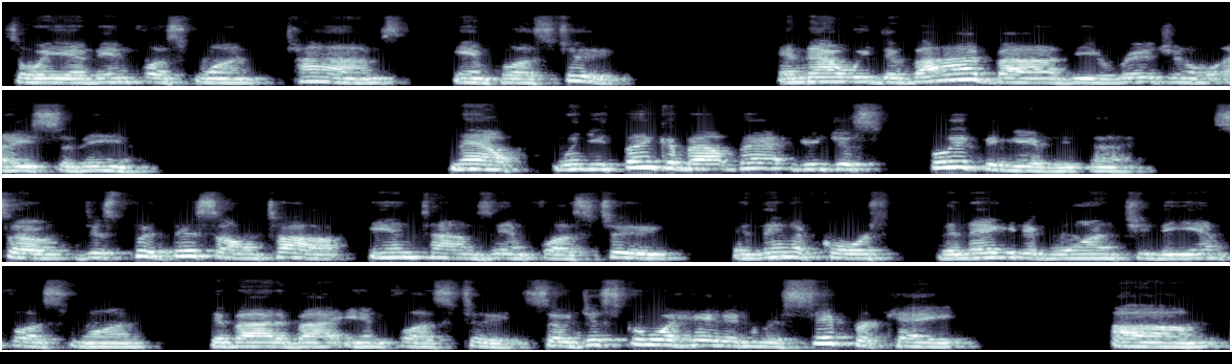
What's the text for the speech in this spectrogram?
So we have n plus one times n plus two. And now we divide by the original a sub n. Now, when you think about that, you're just flipping everything. So just put this on top, n times n plus two, and then of course, the negative one to the n plus one divided by n plus two. So just go ahead and reciprocate um,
